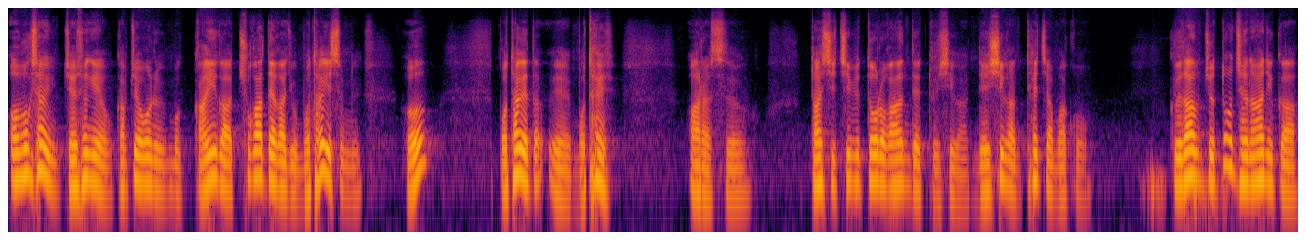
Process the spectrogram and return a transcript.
어 목사님 죄송해요. 갑자기 오늘 뭐 강의가 추가돼가지고 못 하겠습니다. 어? 못 하겠다. 예, 못 하겠. 알았어. 다시 집에 돌아가는데 2 시간, 4 시간 퇴짜 맞고 그 다음 주 또 전화하니까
